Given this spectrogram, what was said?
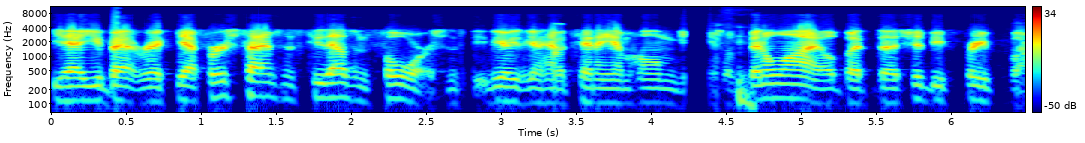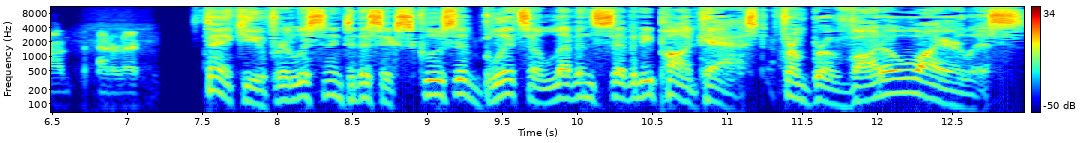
Yeah, you bet, Rick. Yeah, first time since 2004 since BYU is going to have a 10 a.m. home game. So it's been a while, but uh, should be fun on Saturday. Thank you for listening to this exclusive Blitz 1170 podcast from Bravado Wireless.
